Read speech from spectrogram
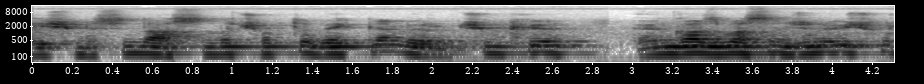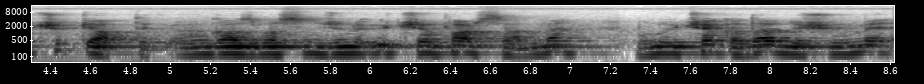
değişmesini de aslında çok da beklemiyorum. Çünkü ön gaz basıncını 3.5 yaptık. Ön gaz basıncını 3 yaparsam ben bunu 3'e kadar düşürme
